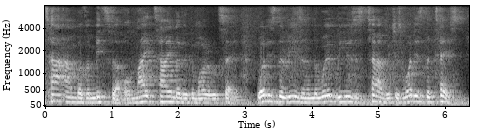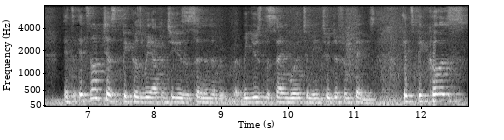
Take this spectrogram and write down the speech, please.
ta'am of a mitzvah, or ma ta'am, the Gemara would say. What is the reason? And the word we use is ta'am, which is what is the taste. It's, it's not just because we happen to use a synonym, we use the same word to mean two different things. It's because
